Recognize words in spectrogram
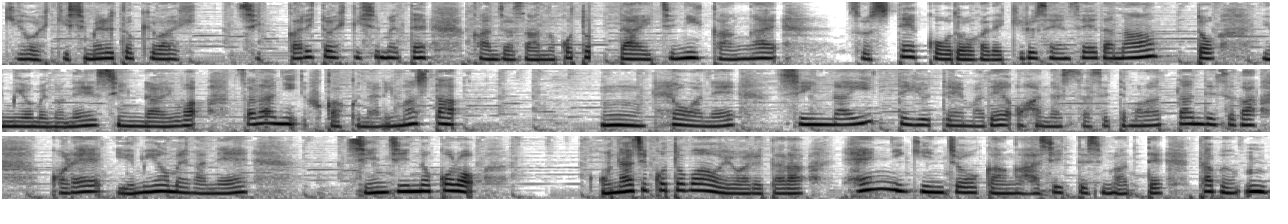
気を引き締める時はしっかりと引き締めて患者さんのことを第一に考えそして行動ができる先生だなと弓嫁のね信頼はさらに深くなりました。うん、今日はね信頼っていうテーマでお話しさせてもらったんですがこれ弓嫁がね新人の頃同じ言葉を言われたら変に緊張感が走ってしまって多分、うん、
